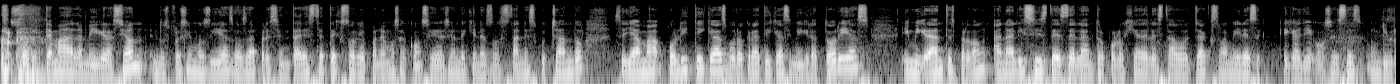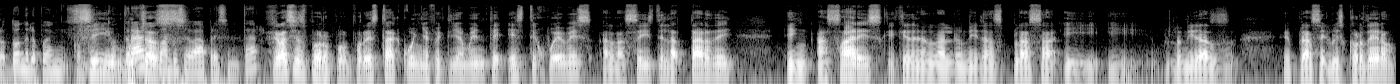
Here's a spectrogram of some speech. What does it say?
sobre el tema de la migración, en los próximos días vas a presentar este texto que ponemos a consideración de quienes nos están escuchando. Se llama Políticas burocráticas y migratorias, inmigrantes, perdón, análisis desde la antropología del Estado. Jacques Ramírez Gallegos. Ese es un libro. ¿Dónde lo pueden encontrar? ¿Cuándo se va a presentar? Gracias por, por, esta cuña. Efectivamente, este jueves a las 6 de la tarde en Azares, que quedan en la Leonidas Plaza y, y Leonidas Plaza y Luis Cordero.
